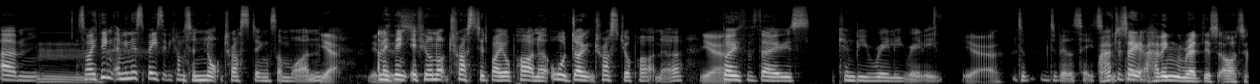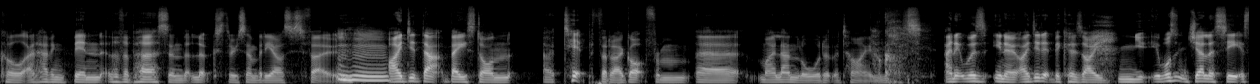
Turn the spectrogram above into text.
Um, So I think, I mean, this basically comes to not trusting someone. Mm. Yeah. It and I think if you're not trusted by your partner or don't trust your partner, Yeah. both of those can be really, really yeah. de- debilitating. I have to say, having read this article and having been the person that looks through somebody else's phone, Mm-hmm. I did that based on a tip that I got from uh, my landlord at the time. Oh, And it was, you know, I did it because I knew it wasn't jealousy. It's,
